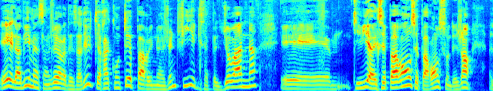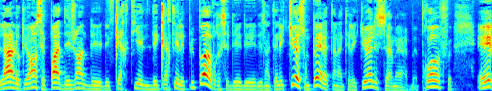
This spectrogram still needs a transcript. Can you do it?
Et la vie messengère des adultes est racontée par une jeune fille qui s'appelle Giovanna et qui vit avec ses parents. Ses parents sont des gens, là en l'occurrence, c'est pas des gens des, quartiers, des quartiers les plus pauvres, c'est des, des, intellectuels. Son père est un intellectuel, sa mère est prof. Et,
